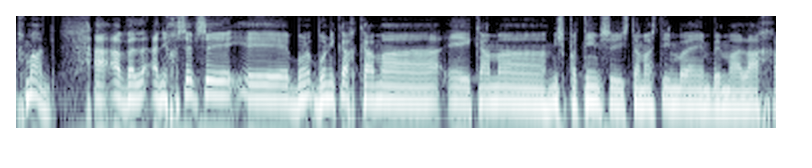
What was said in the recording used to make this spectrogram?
נחמד. אבל אני חושב שבוא בוא ניקח כמה, כמה משפטים שהשתמשתי בהם במהלך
